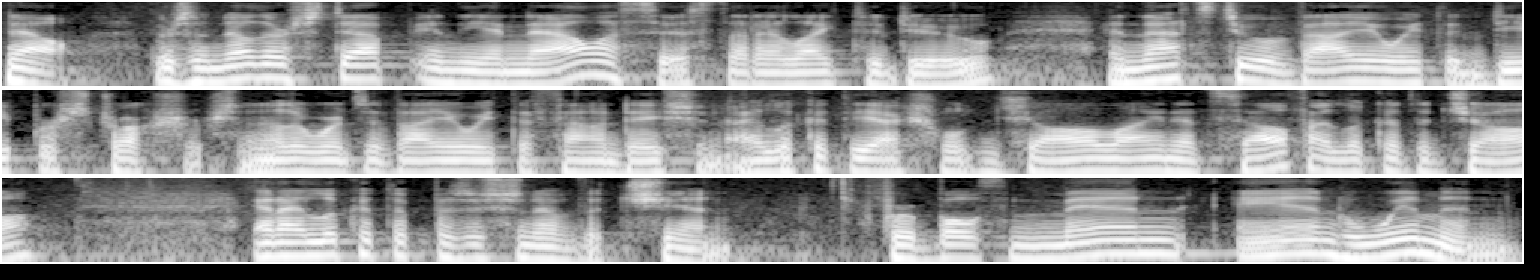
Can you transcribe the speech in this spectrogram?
Now, there's another step in the analysis that I like to do, and that's to evaluate the deeper structures. In other words, evaluate the foundation. I look at the actual jawline itself, I look at the jaw, and I look at the position of the chin. For both men and women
